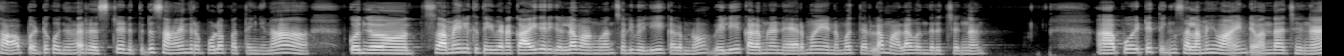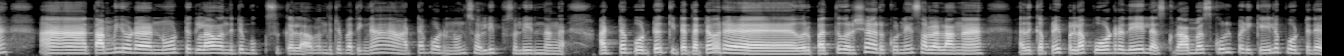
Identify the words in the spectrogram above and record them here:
சாப்பிட்டு கொஞ்ச நேரம் ரெஸ்ட் எடுத்துகிட்டு சாயந்தரம் போல் பார்த்திங்கன்னா கொஞ்சம் சமையலுக்கு தேவையான காய்கறிகள்லாம் வாங்கலான்னு சொல்லி வெளியே கிளம்புனோம். வெளியே கிளம்புன நேரமோ என்னமோ தெரில மழை வந்துருச்சுங்க. போயிட்டு திங்ஸ் எல்லாமே வாங்கிட்டு வந்தாச்சுங்க. தம்பியோட நோட்டுக்கெலாம் வந்துட்டு புக்ஸுக்கெல்லாம் வந்துட்டு பார்த்திங்கன்னா அட்டை போடணும்னு சொல்லி சொல்லியிருந்தாங்க. அட்டை போட்டு கிட்டத்தட்ட ஒரு ஒரு பத்து வருஷம் இருக்குன்னே சொல்லலாங்க. அதுக்கப்புறம் இப்போல்லாம் போடுறதே இல்லை. நம்ம ஸ்கூல் படிக்கையில் போட்டது.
